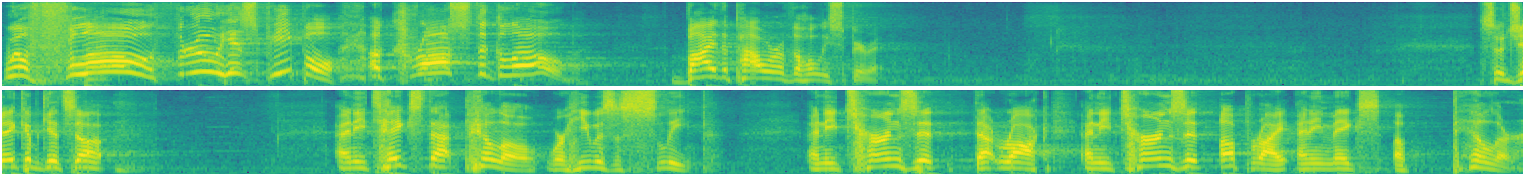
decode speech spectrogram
will flow through his people across the globe by the power of the Holy Spirit. So Jacob gets up and he takes that pillow where he was asleep and he turns it, that rock, and he turns it upright and he makes a pillar.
